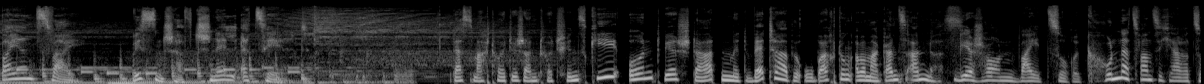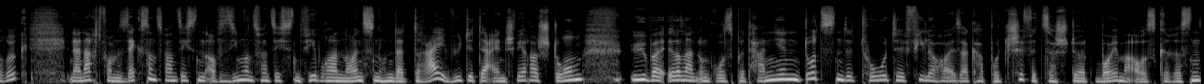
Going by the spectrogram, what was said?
Bayern 2. Wissenschaft schnell erzählt. Das macht heute Jan Turczynski und wir starten mit Wetterbeobachtung, aber mal ganz anders. Wir schauen weit zurück, 120 Jahre zurück. In der Nacht vom 26. auf 27. Februar 1903 wütete ein schwerer Sturm über Irland und Großbritannien. Dutzende Tote, viele Häuser kaputt, Schiffe zerstört, Bäume ausgerissen.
